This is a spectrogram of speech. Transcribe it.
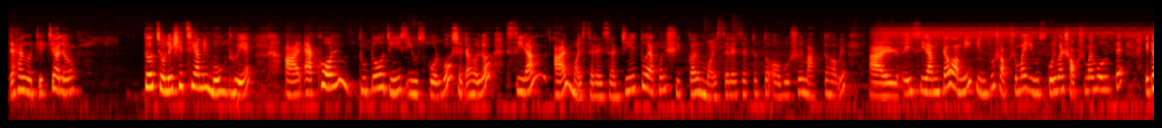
দেখা করছি। চলো! তো চলে এসেছি আমি মুখ ধুয়ে। আর এখন দুটো জিনিস ইউজ করব, সেটা হলো সিরাম আর ময়শ্চারাইজার যেহেতু এখন শীতকাল ময়শ্চারাইজারটা তো অবশ্যই মাখতে হবে। আর এই সিরামটাও আমি কিন্তু সবসময় ইউজ করি। মানে সবসময় বলতে এটা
